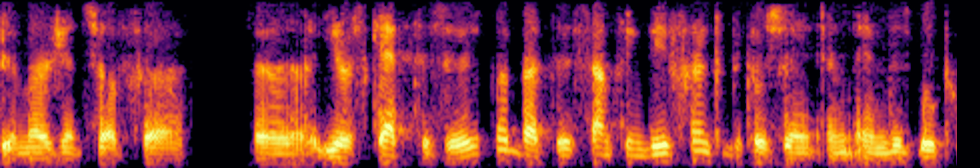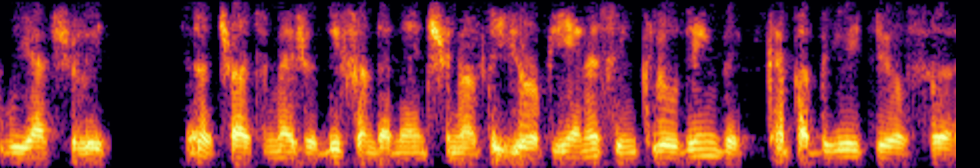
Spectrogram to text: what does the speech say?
the emergence of uh, uh, Euroscepticism, but it's something different because in, in, this book we actually uh, try to measure different dimensions of the Europeanness, including the capability of uh,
